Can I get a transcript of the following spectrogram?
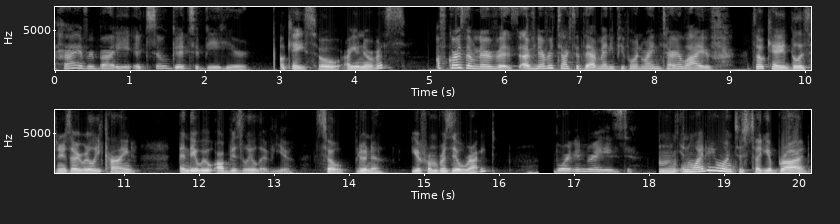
Hi, everybody. It's so good to be here. Okay, so are you nervous? Of course, I'm nervous. I've never talked to that many people in my entire life. It's okay, the listeners are really kind and they will obviously love you. So, Bruna, you're from Brazil, right? Born and raised. Mm, and why do you want to study abroad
